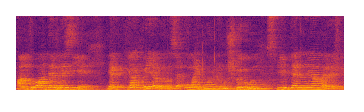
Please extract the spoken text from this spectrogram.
Антуан де Фрезіє. Як, як виявилося, у майбутньому шпигун з Південної Америки,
